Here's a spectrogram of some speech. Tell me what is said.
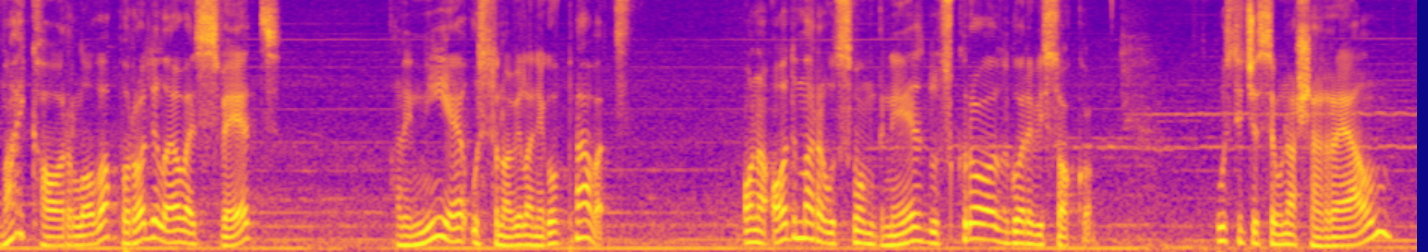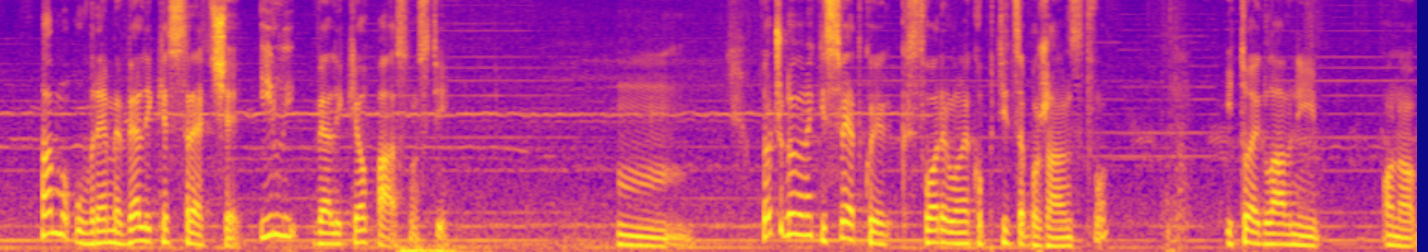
Majka Orlova porodila je ovaj svet, ali nije ustanovila njegov pravac. Ona odmara u svom gnezdu skroz gore visoko. Ustiće se u naš realm samo u vreme velike sreće ili velike opasnosti. Hmm. To je očigledno neki svet koji je stvorilo neko ptica božanstvo. I to je glavni, ono,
